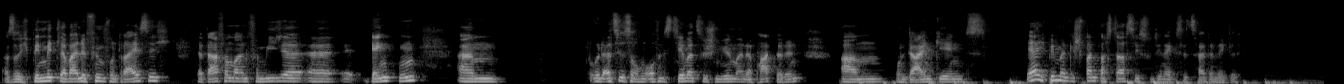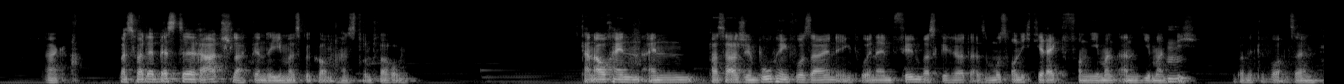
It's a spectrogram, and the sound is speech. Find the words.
Also ich bin mittlerweile 35, da darf man mal an Familie äh, denken. Ähm, und also ist auch ein offenes Thema zwischen mir und meiner Partnerin. Ähm, und dahingehend, ja, ich bin mal gespannt, was da sich so die nächste Zeit entwickelt. Stark. Was war der beste Ratschlag, den du jemals bekommen hast und warum? Kann auch ein, ein Passage im Buch irgendwo sein, irgendwo in einem Film was gehört, also muss auch nicht direkt von jemand an jemand hm. dich übermittelt worden sein?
